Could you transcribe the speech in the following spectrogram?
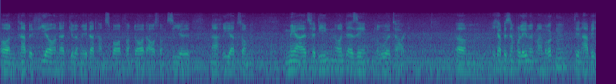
und knappe 400 Kilometer Transport von dort aus vom Ziel nach Ria zum mehr als verdienten und ersehnten Ruhetag. Ähm, ich habe ein bisschen Probleme mit meinem Rücken. Den habe ich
